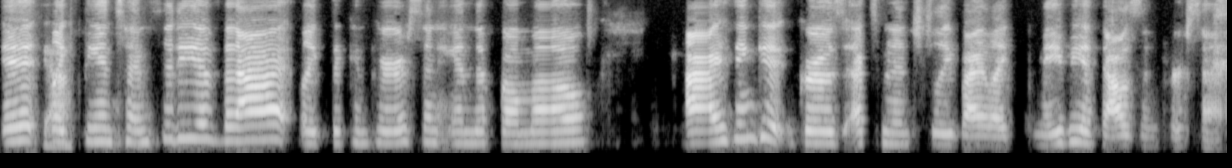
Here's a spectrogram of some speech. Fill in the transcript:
it yeah. like the intensity of that, like the comparison and the FOMO, I think it grows exponentially by like maybe a thousand percent.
